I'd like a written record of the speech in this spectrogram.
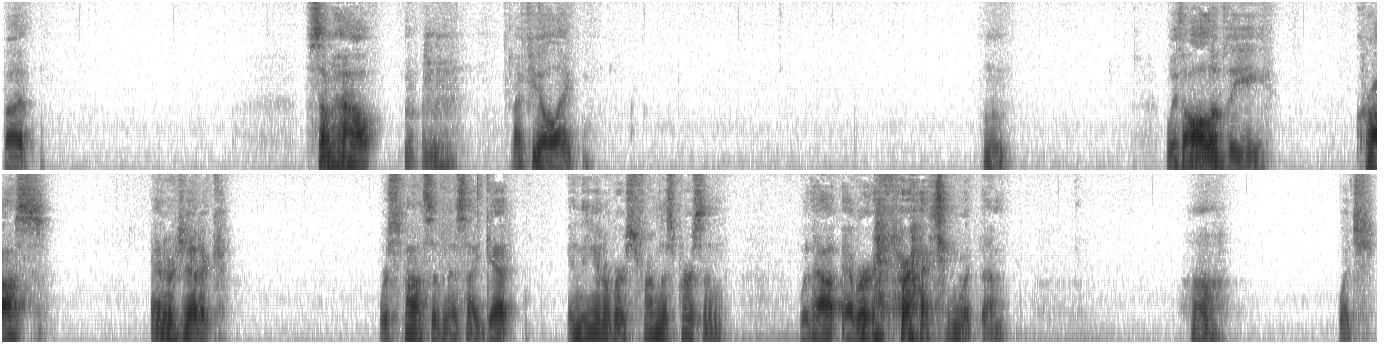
But somehow I feel like hmm, with all of the cross energetic responsiveness I get in the universe from this person without ever interacting with them. Huh. Which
